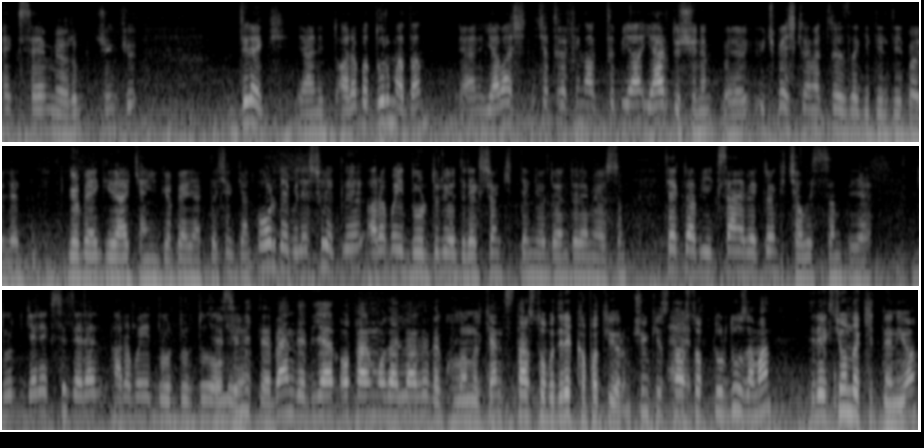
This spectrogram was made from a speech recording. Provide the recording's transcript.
pek sevmiyorum. Çünkü direkt yani araba durmadan yani yavaşça trafiğin aktığı bir yer düşünün. Böyle 3-5 kilometre hızla gidildiği böyle göbeğe girerken, göbeğe yaklaşırken orada bile sürekli arabayı durduruyor, direksiyon kilitleniyor, döndüremiyorsun. Tekrar bir iki saniye bekliyorsun ki çalışsın diye. Dur, gereksiz yere arabayı durdurduğu oluyor. Kesinlikle. Ben de diğer Opel modellerde de kullanırken start stop'u direkt kapatıyorum. Çünkü start Evet. stop durduğu zaman direksiyon da kilitleniyor.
